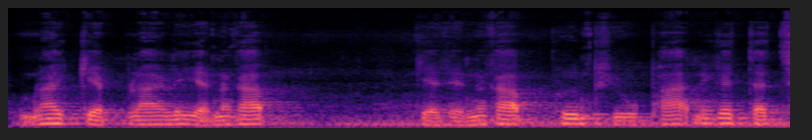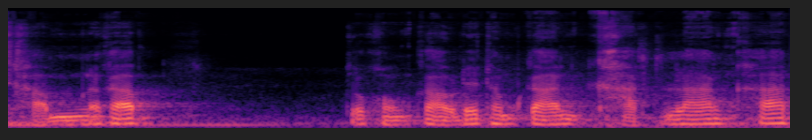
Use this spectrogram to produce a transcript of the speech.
ผมไล่เก็บรายละเอียดนะครับ เกียรเห็นนะครับ พื้นผิวพระนี่ก็จะฉ่ำนะครับ เจ้าของเก่าได้ทำการขัดล้างคราบ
